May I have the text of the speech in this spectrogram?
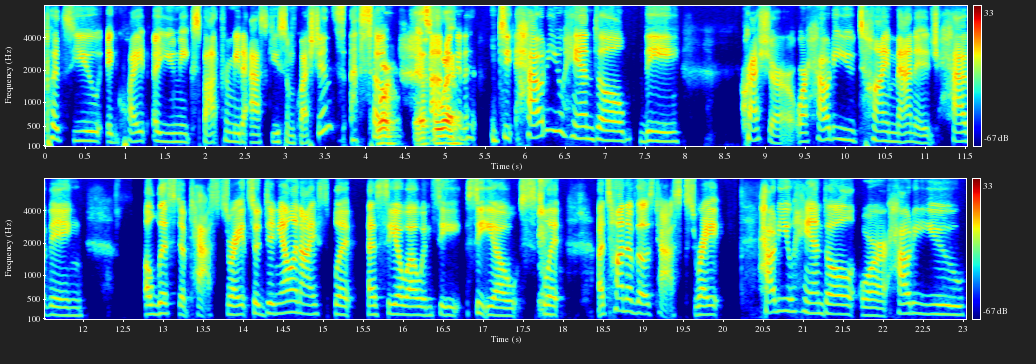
puts you in quite a unique spot for me to ask you some questions. So sure. ask uh, away. Gonna, do, how do you handle the pressure or how do you time manage having a list of tasks, right? So Danielle and I split as COO and C- CEO split a ton of those tasks, right? how do you handle or how do you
